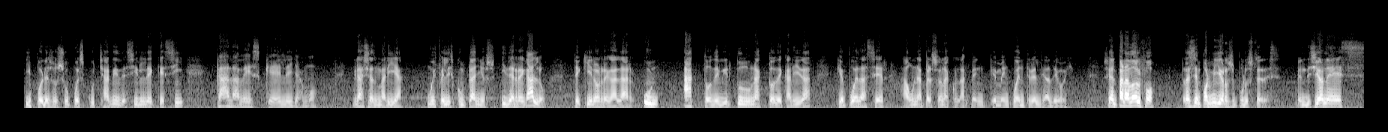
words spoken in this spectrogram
y por eso supo escucharle y decirle que sí cada vez que Él le llamó. Gracias María, muy feliz cumpleaños. Y de regalo te quiero regalar un acto de virtud, un acto de caridad que pueda hacer a una persona con la que me encuentre el día de hoy. Soy el Paradolfo, recen por mí, yo rezo por ustedes. Bendiciones.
